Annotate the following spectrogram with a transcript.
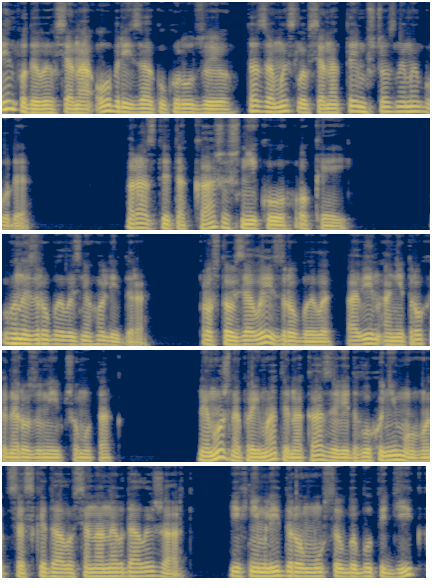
Він подивився на обрій за кукурудзою та замислився над тим, що з ними буде. Раз ти так кажеш, Ніку, окей. Вони зробили з нього лідера. Просто взяли і зробили, а він ані трохи не розумів, чому так. Не можна приймати накази від глухонімого, це скидалося на невдалий жарт. Їхнім лідером мусив би бути Дік,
